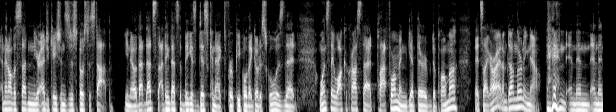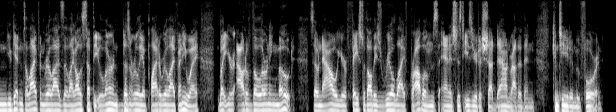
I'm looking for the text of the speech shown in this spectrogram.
and then all of a sudden your education is just supposed to stop you know that that's i think that's the biggest disconnect for people that go to school is that once they walk across that platform and get their diploma it's like all right i'm done learning now. And and then and then you get into life and realize that like all the stuff that you learned doesn't really apply to real life anyway but you're out of the learning mode. So now you're faced with all these real life problems and it's just easier to shut down rather than continue to move forward.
